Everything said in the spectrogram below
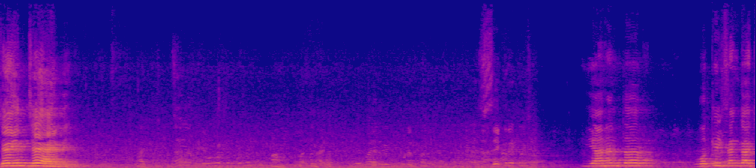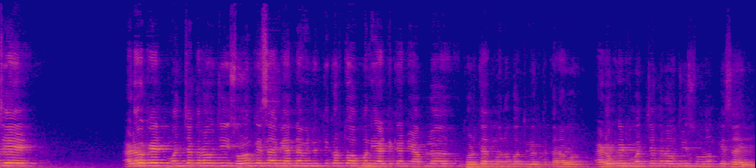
जय हिंद जय आहे मी. यानंतर वकील संघाचे ॲडव्होकेट मंचकरावजी सोळंके साहेब यांना विनंती करतो आपण या ठिकाणी आपलं थोडक्यात मनोगत व्यक्त करावं. ॲडव्होकेट मंचकरावजी सोळंके साहेब.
